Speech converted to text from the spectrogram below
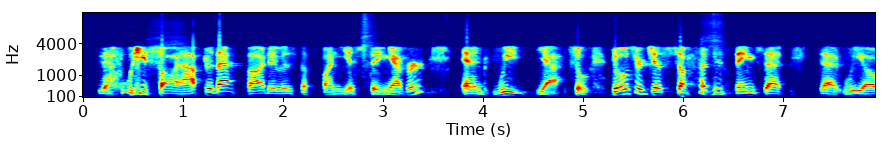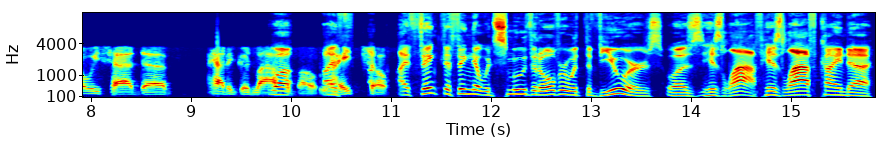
that we saw after that thought it was the funniest thing ever. And we, yeah. So those are just some of the things that that we always had. Uh, had a good laugh well, about, right? I, so I think the thing that would smooth it over with the viewers was his laugh. His laugh kind of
